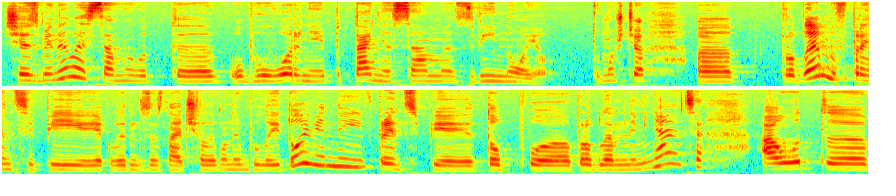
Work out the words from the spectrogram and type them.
Чи змінилось саме от, е, обговорення і питання саме з війною? Тому що е, проблеми, в принципі, як ви зазначили, вони були і до війни, і, в принципі, топ е, проблем не міняється. А от е,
